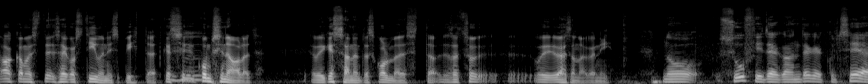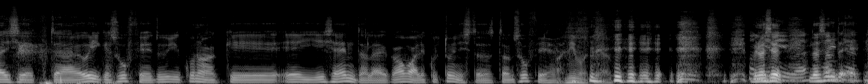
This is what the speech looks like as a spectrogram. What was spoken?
hakkame seekord Stevenist pihta, et kes mm, -hmm. kumb sina oled? või kes sa nendest kolmest, sa oled su-, või ühesõnaga nii? no sufidega on tegelikult see asi, et äh, õige sufi ei tohi kunagi ei iseendale ega avalikult tunnistada, et ta on sufi ah,. niimoodi, jah no see, no see on,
